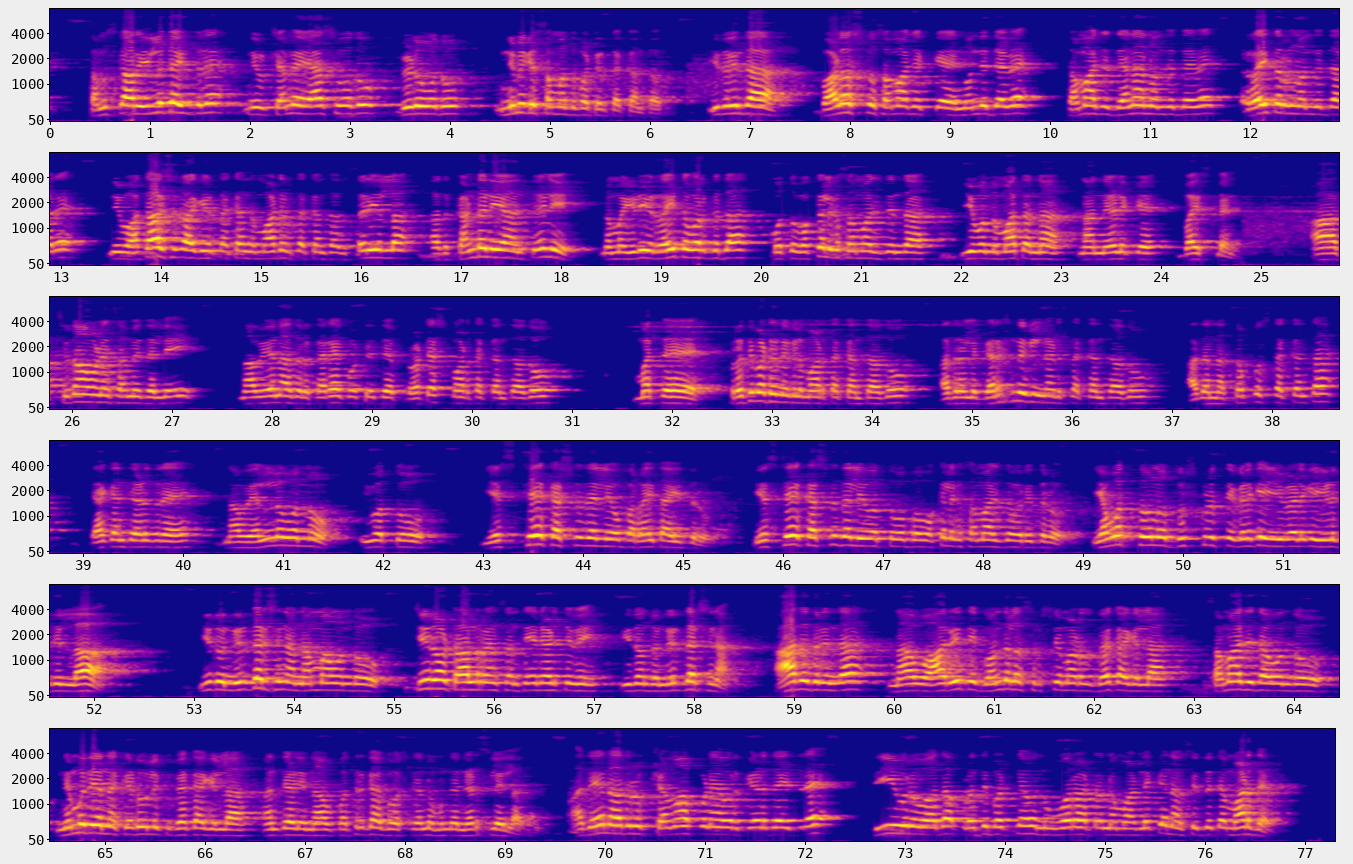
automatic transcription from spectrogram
ಸಂಸ್ಕಾರ ಇಲ್ಲದೆ ಇದ್ರೆ ನೀವು ಕ್ಷಮೆ ಯಾಸುವುದು ಬಿಡುವುದು ನಿಮಗೆ ಸಂಬಂಧಪಟ್ಟಿರ್ತಕ್ಕಂಥದ್ದು. ಇದರಿಂದ ಬಹಳಷ್ಟು ಸಮಾಜಕ್ಕೆ ನೊಂದಿದ್ದೇವೆ, ಸಮಾಜ ಜನ ನೊಂದಿದ್ದೇವೆ, ರೈತರು ನೊಂದಿದ್ದಾರೆ. ನೀವು ಹತಾಶರಾಗಿರ್ತಕ್ಕಂಥ, ಮಾಡಿರ್ತಕ್ಕಂಥದ್ದು ಸರಿಯಿಲ್ಲ, ಅದು ಖಂಡನೀಯ ಅಂತೇಳಿ ನಮ್ಮ ಇಡೀ ರೈತ ವರ್ಗದ ಮತ್ತು ಒಕ್ಕಲಿಗ ಸಮಾಜದಿಂದ ಈ ಒಂದು ಮಾತನ್ನ ನಾನು ಹೇಳಲಿಕ್ಕೆ ಬಯಸ್ತೇನೆ. ಆ ಚುನಾವಣೆ ಸಮಯದಲ್ಲಿ ನಾವೇನಾದರೂ ಕರೆ ಕೊಟ್ಟಿದ್ದೆ ಪ್ರೊಟೆಸ್ಟ್ ಮಾಡ್ತಕ್ಕಂಥದ್ದು, ಮತ್ತೆ ಪ್ರತಿಭಟನೆಗಳು ಮಾಡ್ತಕ್ಕಂಥದ್ದು, ಅದರಲ್ಲಿ ಘರ್ಷಣೆಗಳು ನಡೆಸ್ತಕ್ಕಂಥದ್ದು, ಅದನ್ನು ತಪ್ಪಿಸ್ತಕ್ಕಂಥ, ಯಾಕಂತ ಹೇಳಿದ್ರೆ ನಾವು ಎಲ್ಲವನ್ನು ಇವತ್ತು ಎಷ್ಟೇ ಕಷ್ಟದಲ್ಲಿ ಒಬ್ಬ ರೈತ ಇದ್ದರು ಎಷ್ಟೇ ಕಷ್ಟದಲ್ಲಿ ಇವತ್ತು ಒಬ್ಬ ಒಕ್ಕಲಿಗ ಸಮಾಜದವರಿದ್ದರು ಯಾವತ್ತೂ ದುಷ್ಕೃತ್ಯಗಳಿಗೆ ಈ ವೇಳೆಗೆ ಇಳಿದಿಲ್ಲ. ಇದು ನಿರ್ದರ್ಶನ, ನಮ್ಮ ಒಂದು ಜೀರೋ ಟಾಲರೆನ್ಸ್ ಅಂತ ಏನು ಹೇಳ್ತೀವಿ? ಇದೊಂದು ನಿರ್ದರ್ಶನ. ಆದುದರಿಂದ ನಾವು ಆ ರೀತಿ ಗೊಂದಲ ಸೃಷ್ಟಿ ಮಾಡೋದು ಬೇಕಾಗಿಲ್ಲ, ಸಮಾಜದ ಒಂದು ನೆಮ್ಮದಿಯನ್ನು ಕೆಡವಲಿಕ್ಕೆ ಬೇಕಾಗಿಲ್ಲ ಅಂತೇಳಿ ನಾವು ಪತ್ರಿಕಾಗೋಷ್ಠಿಯನ್ನು ಮುಂದೆ ನಡೆಸಲಿಲ್ಲ. ಅದೇನಾದರೂ ಕ್ಷಮಾಪಣೆ ಅವರು ಕೇಳದೇ ಇದ್ರೆ ತೀವ್ರವಾದ ಪ್ರತಿಭಟನೆ ಒಂದು ಹೋರಾಟನ ಮಾಡಲಿಕ್ಕೆ ನಾವು ಸಿದ್ಧತೆ ಮಾಡಿದೆವು.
